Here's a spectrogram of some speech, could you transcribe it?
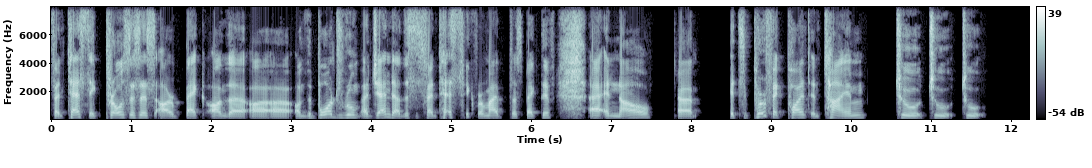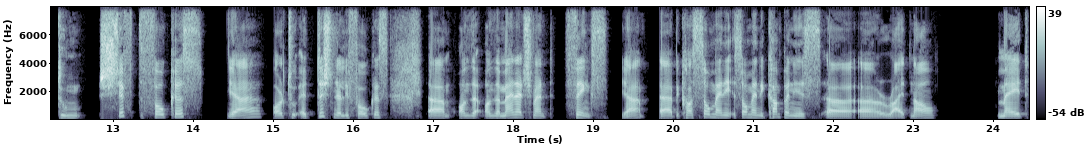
fantastic processes are back on the uh, uh, on the boardroom agenda. This is fantastic from my perspective, uh, and now uh, it's a perfect point in time to to to to shift the focus, yeah, or to additionally focus um, on the on the management things, yeah, uh, because so many so many companies uh, right now made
